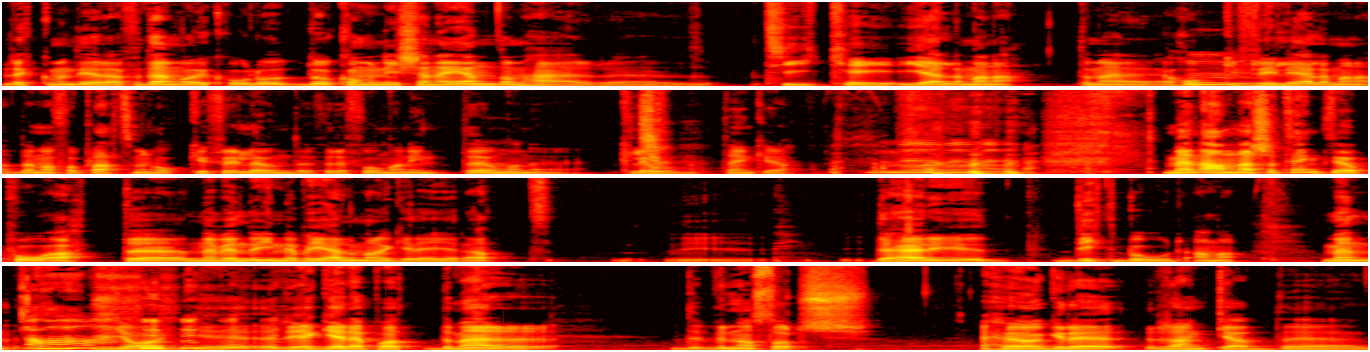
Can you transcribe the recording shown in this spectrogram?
rekommendera, för den var ju cool. Och då kommer ni känna igen de här eh, TK-hjälmarna. De här hockeyfrillhjälmarna, där man får plats med en hockeyfrilla under, för det får man inte om man är klon, tänker jag. Nej, nej, nej. Men annars så tänkte jag på att, eh, när vi ändå är inne på hjälmar och grejer, att det här är ju ditt bord, Anna. Men Aha. jag eh, reagerar på att de här, det är väl någon sorts högre rankad eh,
